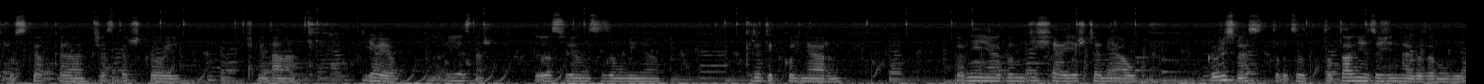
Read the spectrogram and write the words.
Truskawka, ciasteczko i śmietana. Jojo. No i jest nasz losujący zamówienia krytyk kulinarny. Pewnie jakbym dzisiaj jeszcze miał Christmas, to by to totalnie coś innego zamówił.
